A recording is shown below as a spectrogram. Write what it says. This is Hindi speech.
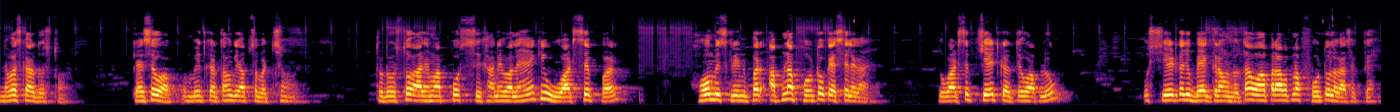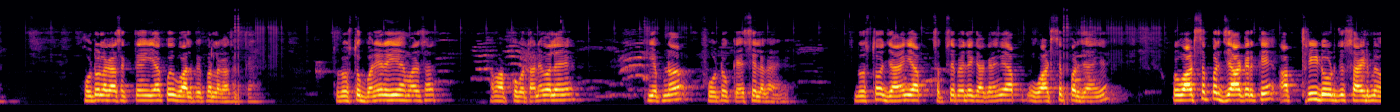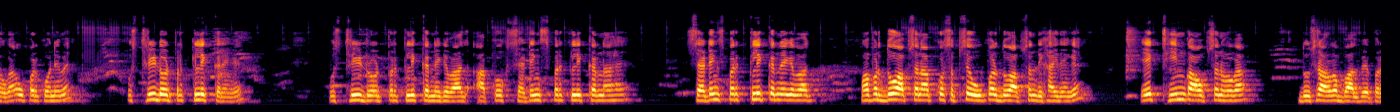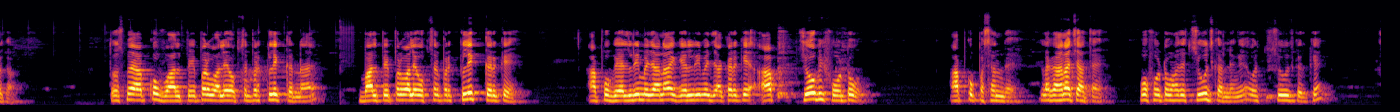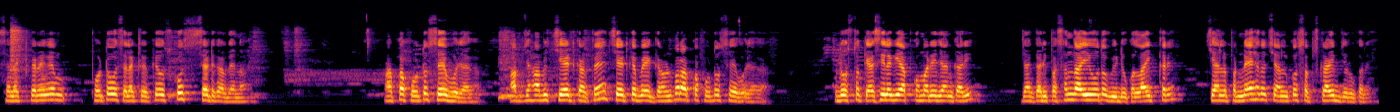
नमस्कार दोस्तों, कैसे हो आप? उम्मीद करता हूँ कि आप सब अच्छे होंगे। तो दोस्तों, आज हम आपको सिखाने वाले हैं कि व्हाट्सएप पर होम स्क्रीन पर अपना फ़ोटो कैसे लगाएँ। तो व्हाट्सएप चैट करते हो आप लोग, उस चैट का जो बैकग्राउंड होता है, वहाँ पर आप अपना फ़ोटो लगा सकते हैं। फ़ोटो लगा सकते हैं या कोई वॉलपेपर लगा सकते हैं। तो दोस्तों, बने रहिए हमारे साथ। हम आपको बताने वाले हैं कि अपना फ़ोटो कैसे लगाएँगे। दोस्तों, जाएँगे आप, सबसे पहले क्या करेंगे, आप व्हाट्सएप पर जाएँगे। और व्हाट्सएप पर जा करके आप थ्री डॉट जो साइड में होगा, ऊपर कोने में, उस थ्री डॉट पर क्लिक करेंगे। उस थ्री डॉट पर क्लिक करने के बाद आपको सेटिंग्स पर क्लिक करना है। सेटिंग्स पर क्लिक करने के बाद वहाँ पर दो ऑप्शन आपको सबसे ऊपर दो ऑप्शन दिखाई देंगे। एक थीम का ऑप्शन होगा, दूसरा होगा वॉलपेपर का। तो उसमें आपको वॉलपेपर वाले ऑप्शन पर क्लिक करना है। वॉलपेपर वाले ऑप्शन पर क्लिक करके आपको गैलरी में जाना है। गैलरी में जा कर के आप जो भी फ़ोटो आपको पसंद है, लगाना चाहते हैं, वो फ़ोटो वहाँ से चूज़ कर लेंगे और चूज़ करके सेलेक्ट करेंगे। फ़ोटो सेलेक्ट करके उसको सेट कर देना है। आपका फ़ोटो सेव हो जाएगा। आप जहाँ भी चैट करते हैं चैट के बैकग्राउंड पर आपका फ़ोटो सेव हो जाएगा। तो दोस्तों, कैसी लगी आपको हमारी जानकारी? जानकारी पसंद आई हो तो वीडियो को लाइक करें। चैनल पर नए हैं तो चैनल को सब्सक्राइब ज़रूर करें।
